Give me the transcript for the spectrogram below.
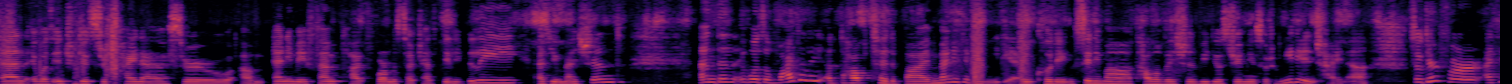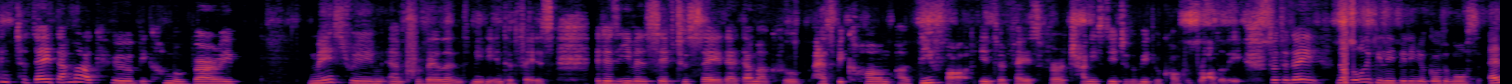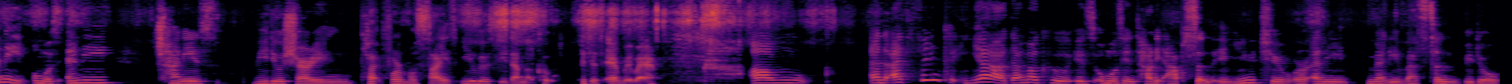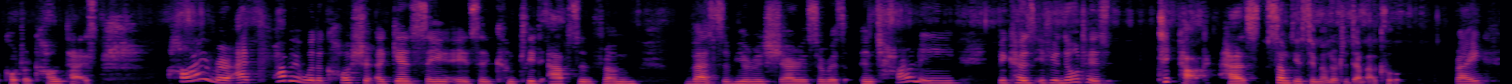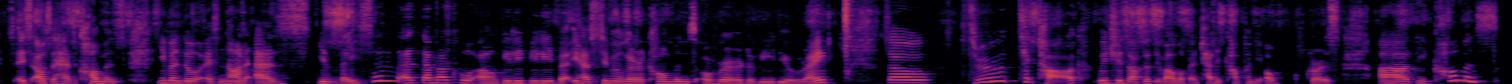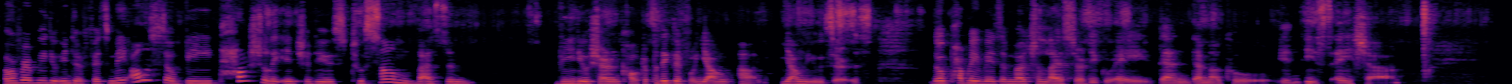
and it was introduced to China through um, anime fan platforms such as Bilibili, as you mentioned. And then it was widely adopted by many different media, including cinema, television, video streaming, social media in China. So therefore, I think today Danmaku become a very mainstream and prevalent media interface. It is even safe to say that Danmaku has become a default interface for Chinese digital video culture broadly. So today, not only Bilibili, you go to most any almost any Chinese video sharing platform or site, you will see Danmaku. It is everywhere. Um, and I think, yeah, Danmaku is almost entirely absent in YouTube or any many Western video culture context. However, I probably would caution against saying it's a complete absence from vast viewing sharing service entirely, because if you notice, TikTok has something similar to Danmaku, right? It also has comments, even though it's not as invasive as Danmaku on Bilibili, but it has similar comments over the video, right? So through TikTok, which is also developed by Chinese company, course, uh, the comments over video interface may also be partially introduced to some Western video sharing culture, particularly for young uh, young users, though probably with a much lesser degree than Danmaku in East Asia.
